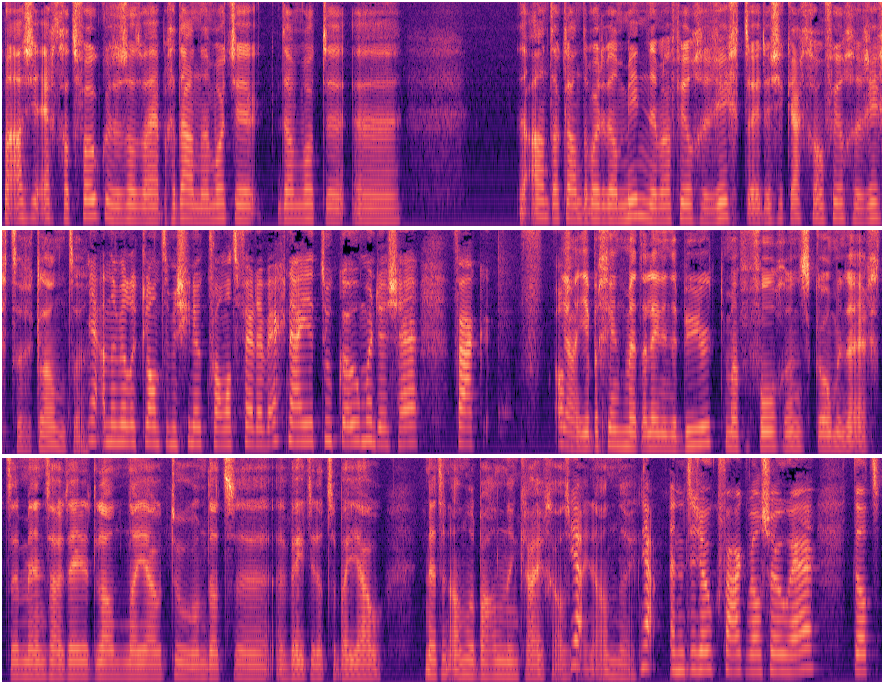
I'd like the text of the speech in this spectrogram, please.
Maar als je echt gaat focussen zoals we hebben gedaan, dan wordt, je, dan wordt de, eh, de aantal klanten worden wel minder, maar veel gerichter. Dus je krijgt gewoon veel gerichtere klanten. Ja, en dan willen klanten misschien ook van wat verder weg naar je toe komen. Dus hè, vaak als Ja, je begint met alleen in de buurt, maar vervolgens komen er echt eh, mensen uit heel het land naar jou toe, omdat ze eh, weten dat ze bij jou net een andere behandeling krijgen als Ja. bij een ander. Ja, en het is ook vaak wel zo hè, dat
